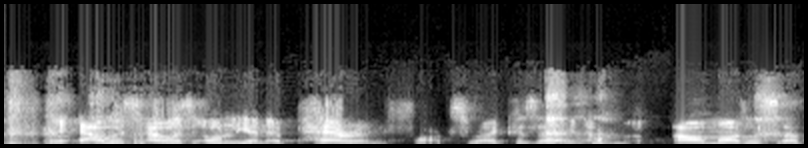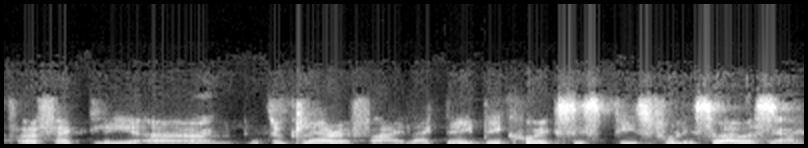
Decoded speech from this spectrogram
I was I was only an apparent fox, right? Because I mean, um, our models are perfectly um, right. to clarify, like they they coexist peacefully. So I was yeah.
